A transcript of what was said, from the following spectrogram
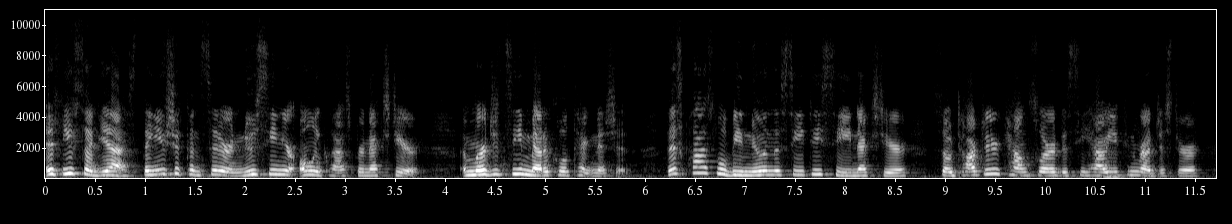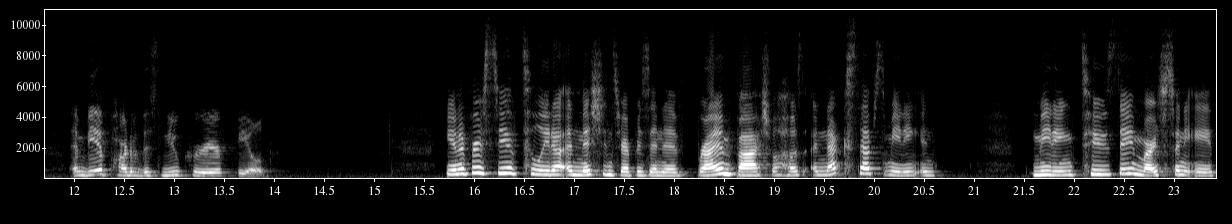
If you said yes, then you should consider a new senior only class for next year Emergency Medical Technician. This class will be new in the CTC next year, so talk to your counselor to see how you can register and be a part of this new career field. University of Toledo admissions representative Brian Bosch will host a Next Steps meeting in meeting Tuesday, March 28th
